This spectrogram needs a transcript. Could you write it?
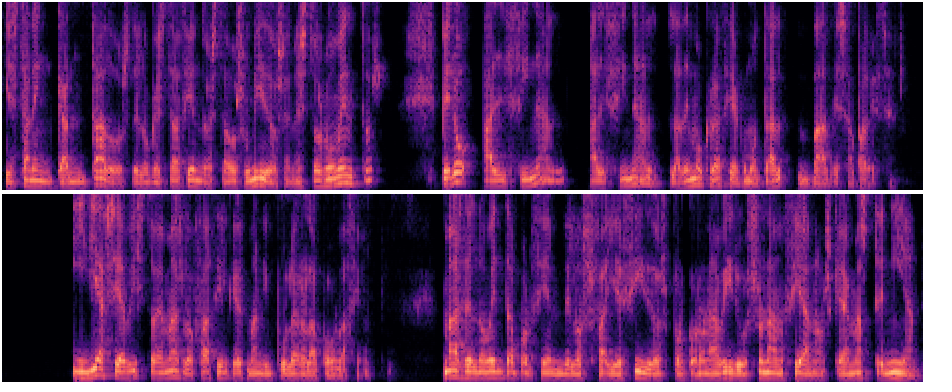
y están encantados de lo que está haciendo Estados Unidos en estos momentos, pero al final al final la democracia como tal va a desaparecer. Y ya se ha visto además lo fácil que es manipular a la población. Más del 90% de los fallecidos por coronavirus son ancianos que además tenían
